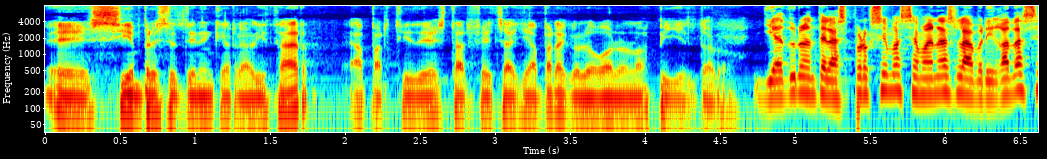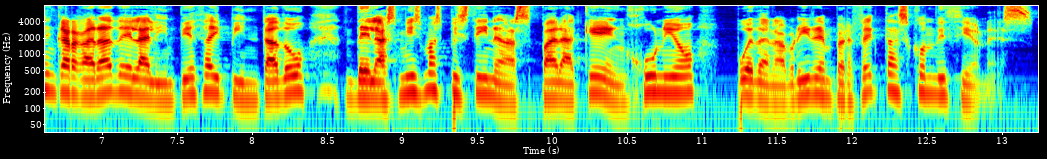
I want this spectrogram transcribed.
eh, siempre se tienen que realizar a partir de estas fechas ya para que luego no nos pille el toro. Ya durante las próximas semanas la brigada se encargará de la limpieza y pintado de las mismas piscinas para que en junio puedan abrir en perfectas condiciones.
